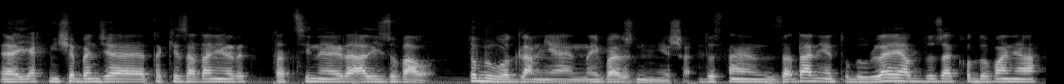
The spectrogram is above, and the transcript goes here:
e, jak mi się będzie takie zadanie rekrutacyjne realizowało. To było dla mnie najważniejsze. Dostałem zadanie, to był layout do zakodowania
